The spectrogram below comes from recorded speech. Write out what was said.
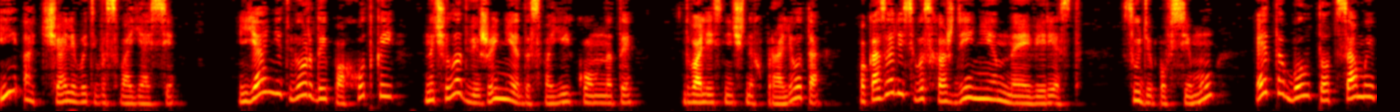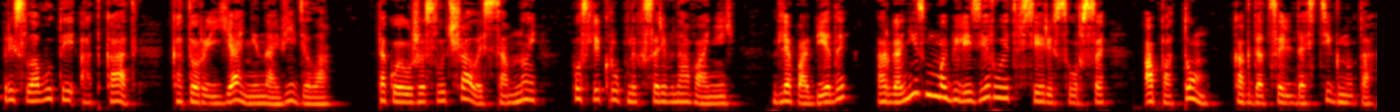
и отчаливать в освояси. Я нетвердой походкой начала движение до своей комнаты. Два лестничных пролета показались восхождением на Эверест. Судя по всему, это был тот самый пресловутый откат, который я ненавидела. Такое уже случалось со мной после крупных соревнований. Для победы организм мобилизирует все ресурсы, а потом, когда цель достигнута,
